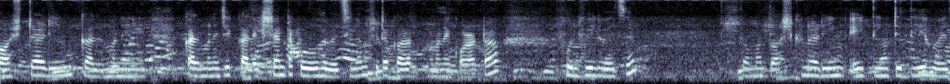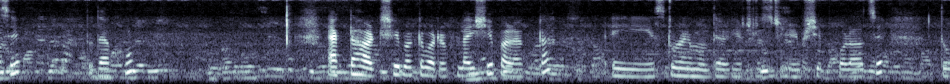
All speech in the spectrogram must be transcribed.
দশটা রিং কাল মানে কাল মানে যে কালেকশানটা করব ভেবেছিলাম, সেটা করা মানে করাটা ফুলফিল হয়েছে। তো আমার দশখানা রিং এই তিনটে দিয়ে হয়েছে। তো দেখো, একটা হার্ট শেপ একটা বাটারফ্লাই শেপ আর একটা এই স্টোনের মধ্যে আর কি একটা স্টিলের শেপ করা আছে। তো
